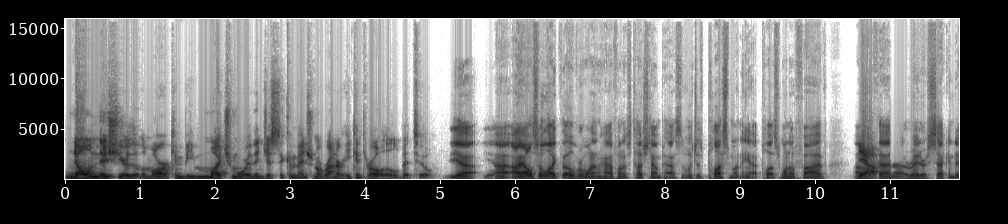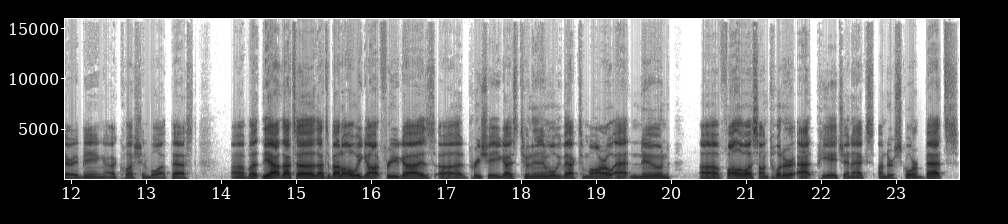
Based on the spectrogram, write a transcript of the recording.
known this year that Lamar can be much more than just a conventional runner. He can throw a little bit too. Yeah. Uh, I also like the over one and a half on his touchdown passes, which is plus money at plus 105. Uh, yeah. With that uh, Raiders secondary being uh, questionable at best. Uh, but yeah, that's uh that's about all we got for you guys. Uh, appreciate you guys tuning in. We'll be back tomorrow at noon. Uh, follow us on Twitter at phnx underscore bets.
